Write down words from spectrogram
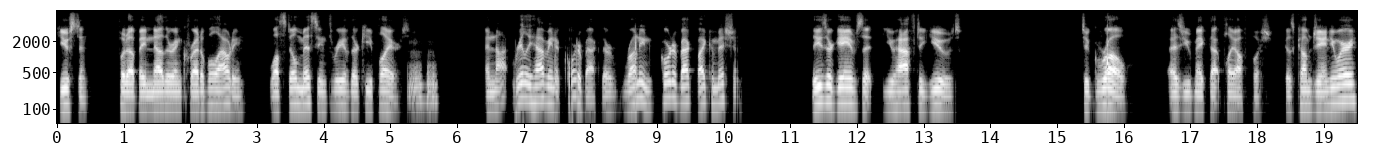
Houston put up another incredible outing while still missing three of their key players Mm-hmm. and not really having a quarterback. They're running quarterback by commission. These are games that you have to use to grow as you make that playoff push. Because come January,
